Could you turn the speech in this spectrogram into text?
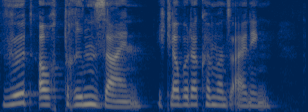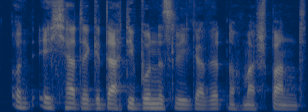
wird auch drin sein. Ich glaube, da können wir uns einigen. Und ich hatte gedacht, die Bundesliga wird noch mal spannend.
